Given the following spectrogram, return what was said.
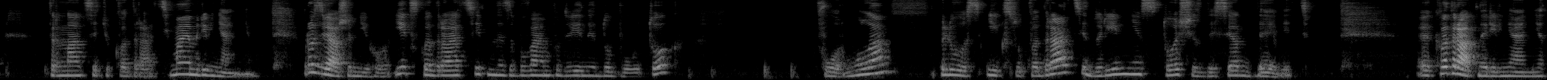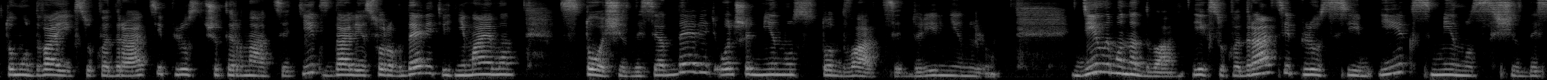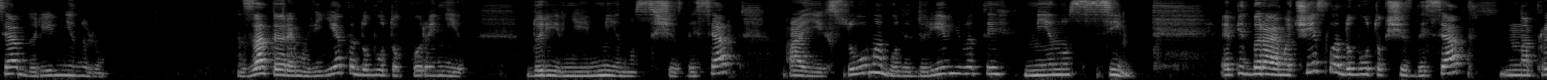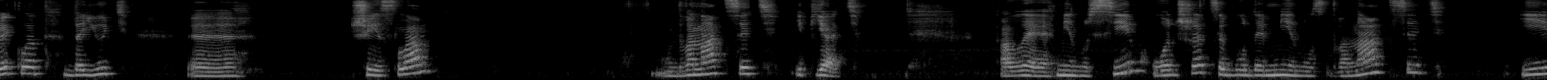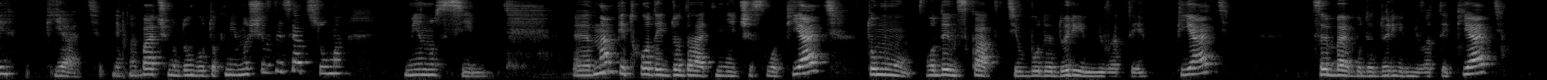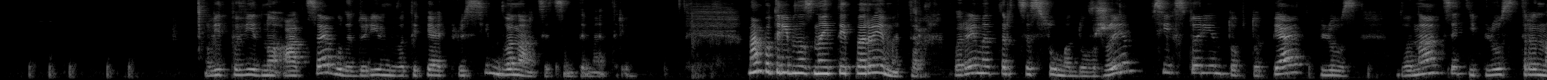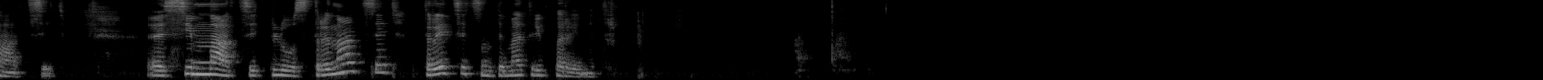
13 у квадраті. Маємо рівняння. Розв'яжемо його. х квадраті, не забуваємо подвійний добуток. формула плюс х у квадраті дорівнює 169. Е, Квадратне рівняння, тому 2х у квадраті плюс 14х, далі 49 віднімаємо 169, отже, мінус 120 дорівнює 0. Ділимо на 2. х у квадраті плюс 7х мінус 60 дорівнює 0. За теоремою Вієта добуток коренів дорівнює мінус 60, а їх сума буде дорівнювати мінус 7. Е, Підбираємо числа, добуток 60, наприклад, дають е, числа 12 і 5. Але мінус 7, отже, це буде мінус 12 і 5. Як ми бачимо, добуток мінус 60, сума мінус 7. Е, Нам підходить додатнє число 5, тому один з катетів буде дорівнювати 5, ЦБ буде дорівнювати 5. Відповідно, АЦ буде дорівнювати 5 плюс 7 12 см. Нам потрібно знайти периметр. Периметр це сума довжин всіх сторін, тобто 5 плюс 12 і плюс 13. Е, 17 плюс 13 30 см периметр.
